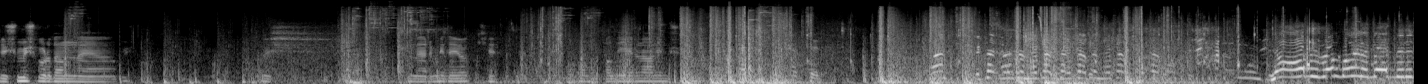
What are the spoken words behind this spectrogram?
Düşmüş buradan da ya. Üf. Mermi de yok ki. Pompalı yerini alayım şunu. Lan. Abi öldüm. Ya abi ben böyle ben beni...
